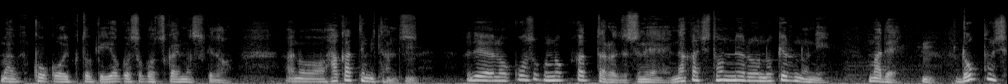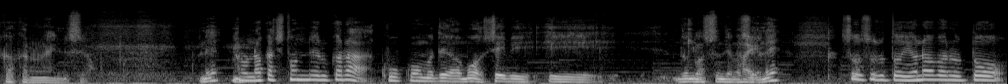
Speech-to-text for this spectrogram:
まあ、高校行くとき、よくそこを使いますけど、あの測ってみたんです。うん、であの高速乗っかったらですね中地トンネルを抜けるのにまで6分しかかからないんですよ。ね、あの中地トンネルから空港まではもう整備、えー、どんどん進んでますよね、はい、そうすると与那原と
